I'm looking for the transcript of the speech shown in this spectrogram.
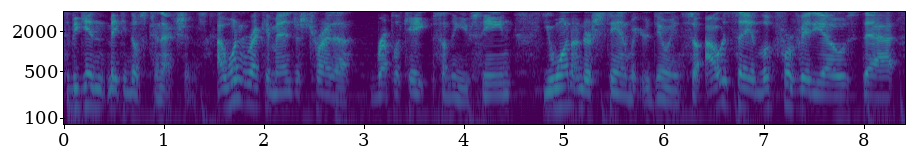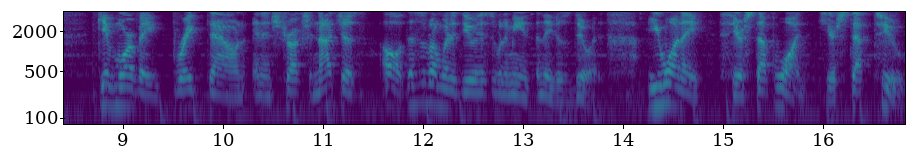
to begin making those connections. I wouldn't recommend just trying to replicate something you've seen. You want to understand what you're doing. So I would say look for videos that give more of a breakdown and instruction, not just, oh, this is what I'm going to do, this is what it means, and they just do it. You want a, here's step one, here's step two,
